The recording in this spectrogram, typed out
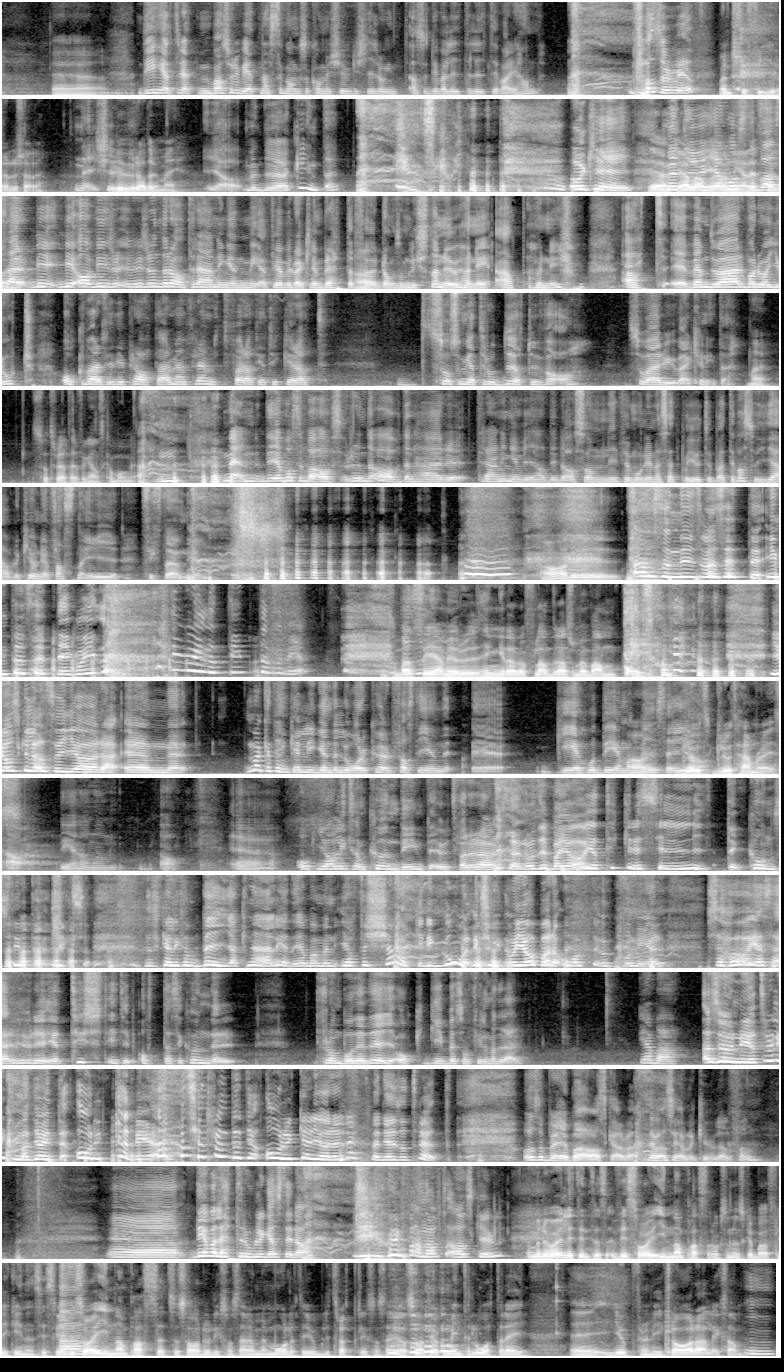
Eh, Det är helt rätt, men bara så du vet nästa gång så kommer 20 kilo inte, alltså det var lite lite i varje hand. bara så du vet. men 24 du körde? Nej 20. Lurade du mig? Ja, men du ökar inte. Okej, ökar men du, jag måste bara så här, vi, vi, ja, vi, vi rundar av träningen med, för jag vill verkligen berätta för Ja. de som lyssnar nu, hörni, att, hörni, att eh, vem du är, vad du har gjort och varför vi pratar, men främst för att jag tycker att så som jag trodde att du var, så är du ju verkligen inte. Nej, så tror jag att det är för ganska många. Mm. Men det, jag måste bara av, runda av den här träningen vi hade idag som ni förmodligen har sett på Youtube att det var så jävla kul när jag fastnade i sista övningen. Ja, det. Alltså ni som har sett det, inte har sett det, gå in, gå in och titta på det. Som bara ser mig hur du hänger där och fladdrar som en vante liksom. Jag skulle alltså göra en, man kan tänka en liggande lår curl fast i en eh, GHD-maskin säger jag. glute, glute ham race. Ja, det är en annan, ja. Eh, och jag liksom kunde inte utföra rörelsen och du bara ja, jag tycker det ser lite konstigt ut liksom. Du ska liksom böja knäleden. Jag bara men jag försöker, det går liksom inte. Och jag bara åkte upp och ner. Så hör jag så här hur det är tyst i typ åtta sekunder från både dig och Gibbe som filmade där. Jag bara Alltså hörni, jag tror liksom att jag inte orkar det. Alltså, jag tror inte att jag orkar göra rätt för att jag är så trött. Och så började jag bara asgarva. Det var så jävla kul i alla fall. Eh, det var lätt roligast idag. Det var ju fan haft askul. Men det var ju lite intressant. Vi sa ju innan passet också, nu ska jag bara flika in en sista grej. Vi sa ju innan passet så sa du liksom så här, men målet är ju att bli trött. Liksom så här. Jag sa att jag kommer inte låta dig eh, ge upp förrän vi är klara. Liksom. Mm.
